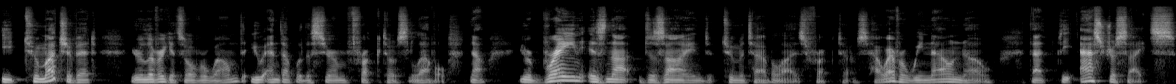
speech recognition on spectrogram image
eat too much of it, your liver gets overwhelmed. You end up with a serum fructose level. Now, your brain is not designed to metabolize fructose. However, we now know that the astrocytes,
